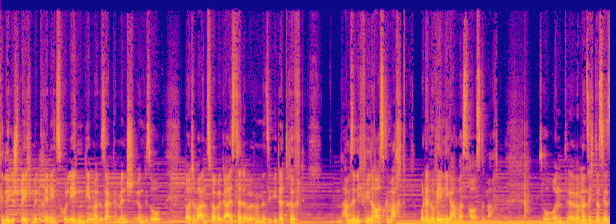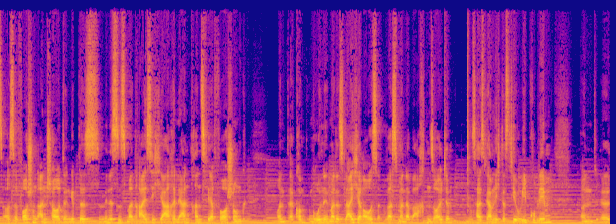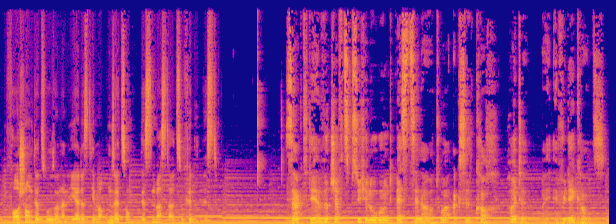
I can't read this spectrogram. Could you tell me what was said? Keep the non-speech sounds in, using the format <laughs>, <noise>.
viele Gespräche mit Trainingskollegen, die immer gesagt haben, Mensch, irgendwie so, Leute waren zwar begeistert, aber wenn man sie wieder trifft, haben sie nicht viel draus gemacht oder nur weniger haben was draus gemacht. So, und äh, wenn man sich das jetzt aus der Forschung anschaut, dann gibt es mindestens mal 30 Jahre Lerntransferforschung und da kommt im Grunde immer das Gleiche raus, was man da beachten sollte. Das heißt, wir haben nicht das Theorieproblem und äh, die Forschung dazu, sondern eher das Thema Umsetzung dessen, was da zu finden ist. Sagt der Wirtschaftspsychologe und Bestsellerautor Axel Koch heute bei Everyday Counts.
